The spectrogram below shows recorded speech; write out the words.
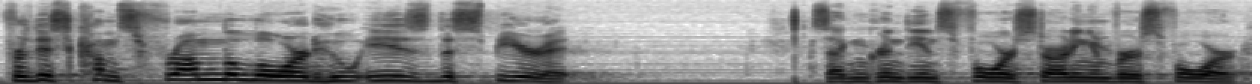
For this comes from the Lord who is the Spirit 2 Corinthians 4, starting in verse 4.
